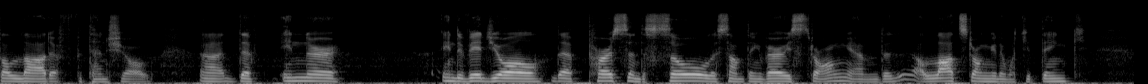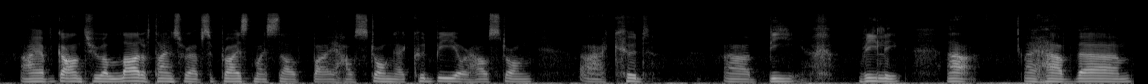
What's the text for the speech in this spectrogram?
a lot of potential. Uh, the inner individual, the person, the soul is something very strong and a lot stronger than what you think. I have gone through a lot of times where I've surprised myself by how strong I could be or how strong I could uh, be. really, uh, I have um,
